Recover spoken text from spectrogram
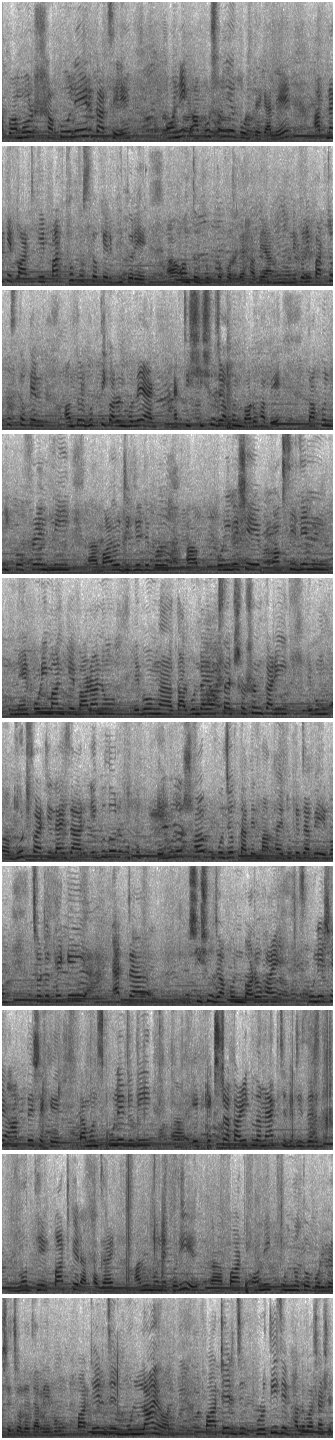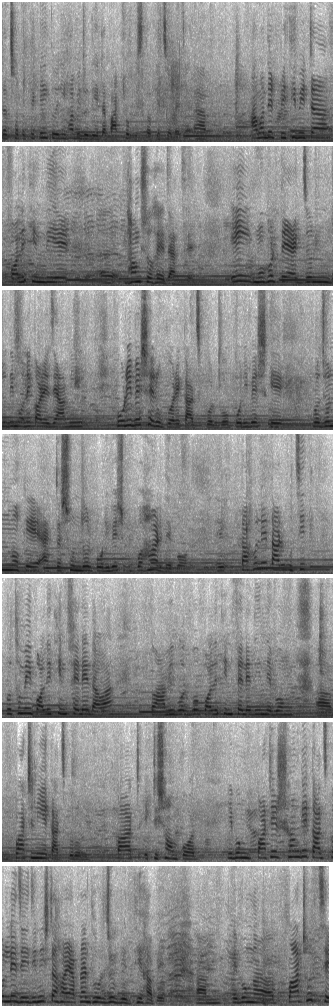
আপামর সকলের কাছে অনেক আকর্ষণীয় করতে গেলে আপনাকে পাঠকে পাঠ্যপুস্তকের ভিতরে অন্তর্ভুক্ত করতে হবে। আমি মনে করি পাঠ্যপুস্তকের অন্তর্ভুক্তিকরণ হলে এক, একটি শিশু যখন বড় হবে তখন ইকো ফ্রেন্ডলি বায়োডিগ্রেডেবল পরিবেশে অক্সিজেনের পরিমাণকে বাড়ানো এবং কার্বন ডাই অক্সাইড শোষণকারী এবং গুড ফার্টিলাইজার এগুলোর এগুলোর সব উপযোগ তাদের মাথায় ঢুকে যাবে এবং ছোট থেকেই একটা শিশু যখন বড় হয়, স্কুলে সে আঁকতে শেখে, তেমন স্কুলে যদি এক্সট্রা কারিকুলাম অ্যাক্টিভিটিসের মধ্যে পাঠকে রাখা যায়, আমি মনে করি পাঠ অনেক উন্নত পরিবেশে চলে যাবে এবং পাঠের যে মূল্যায়ন, পাঠের যে প্রতি যে ভালোবাসা, সেটা ছোট থেকেই তৈরি হবে যদি এটা পাঠ্যপুস্তকে চলে যায়। আমাদের পৃথিবীটা পলিথিন দিয়ে ধ্বংস হয়ে যাচ্ছে। এই মুহূর্তে একজন যদি মনে করে যে আমি পরিবেশের উপরে কাজ করব, পরিবেশকে, প্রজন্মকে একটা সুন্দর পরিবেশ উপহার দেব তাহলে তার উচিত প্রথমেই পলিথিন ফেলে দেওয়া। তো আমি বলব পলিথিন ফেলে দিন এবং পাট নিয়ে কাজ করুন। পাট একটি সম্পদ। এবং পাটের সঙ্গে কাজ করলে যেই জিনিসটা হয়, আপনার ধৈর্য বৃদ্ধি হবে। এবং পাঠ হচ্ছে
